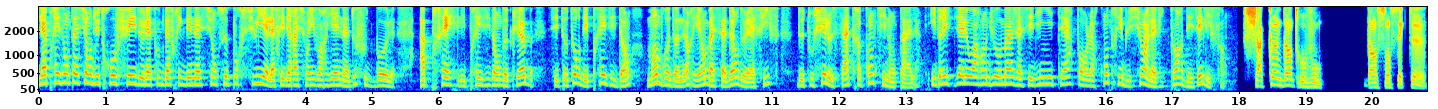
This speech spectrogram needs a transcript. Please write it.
La présentation du trophée de la Coupe d'Afrique des Nations se poursuit à la Fédération ivoirienne de football. Après les présidents de clubs, c'est au tour des présidents, membres d'honneur et ambassadeurs de la FIF de toucher le sacre continental. Idriss Diallo a rendu hommage à ces dignitaires pour leur contribution à la victoire des éléphants. Chacun d'entre vous, dans son secteur,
